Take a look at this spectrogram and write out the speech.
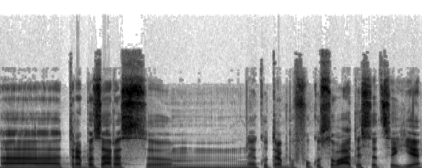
е, треба зараз ем, на яку треба фокусуватися, це є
